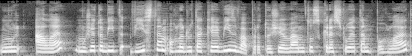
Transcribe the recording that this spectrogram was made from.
um, ale může to být v jistém ohledu také výzva, protože vám to zkresluje ten pohled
